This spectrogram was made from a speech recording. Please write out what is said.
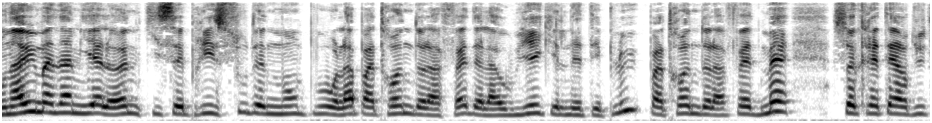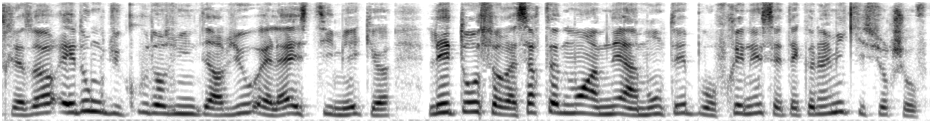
on a eu Madame Yellen qui s'est prise soudainement pour la patronne de la Fed. Elle a oublié qu'elle n'était plus patronne de la Fed, mais secrétaire du Trésor. Et donc, du coup, dans une interview, elle a estimé que les taux seraient certainement amenés à monter pour freiner cette économie qui surchauffe.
